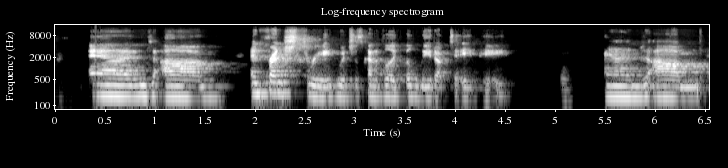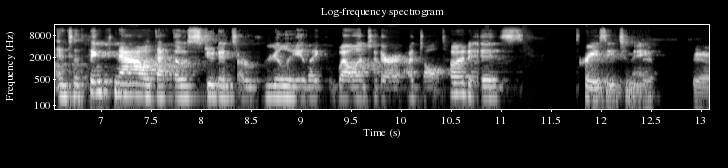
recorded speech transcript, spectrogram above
and, um, and French 3, which is kind of like the lead up to AP. And, um, and to think now that those students are really like well into their adulthood is crazy to me. yeah. yeah.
